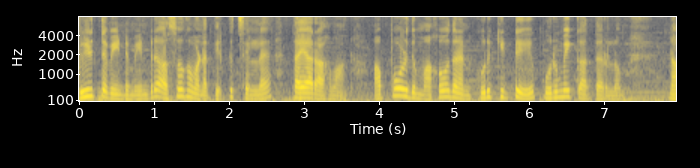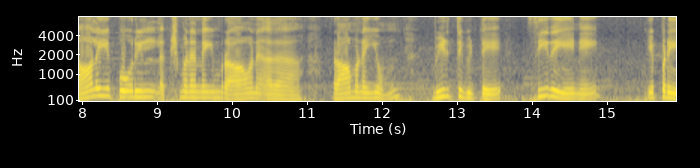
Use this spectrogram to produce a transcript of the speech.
வீழ்த்த வேண்டும் என்று அசோகவனத்திற்கு செல்ல தயாராகுவான். அப்பொழுது மகோதரன் குறுக்கிட்டு பொறுமை காத்தருளும். நாளைய போரில் லக்ஷ்மணனையும் ராவண ராமனையும் வீழ்த்திவிட்டு சீதையினை எப்படி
